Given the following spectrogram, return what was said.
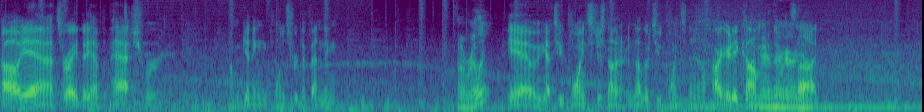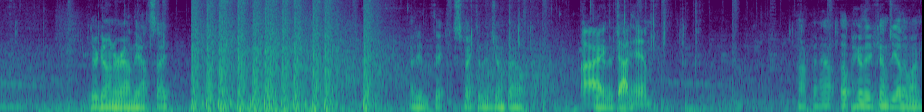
Oh yeah, that's right. They have the patch where I'm getting points for defending. Oh, really? Yeah, we got two points. Just another another two points now. All right, here they come. Okay, they're here. They're going around the outside. I didn't think, expect him to jump out. All right, got him. Popping out. Oh, here there comes the other one.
